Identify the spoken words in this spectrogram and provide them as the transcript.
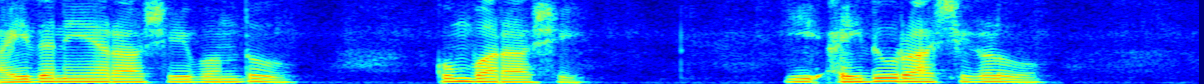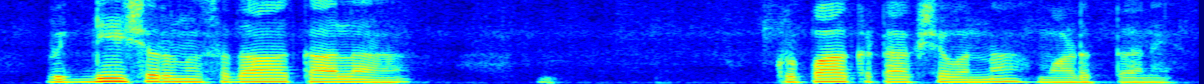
ಐದನೆಯ ರಾಶಿ ಬಂದು ಕುಂಭರಾಶಿ. ಈ ಐದು ರಾಶಿಗಳು ವಿಘ್ನೇಶ್ವರನು ಸದಾಕಾಲ ಕೃಪಾ ಕಟಾಕ್ಷವನ್ನು ಮಾಡುತ್ತಾನೆ.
